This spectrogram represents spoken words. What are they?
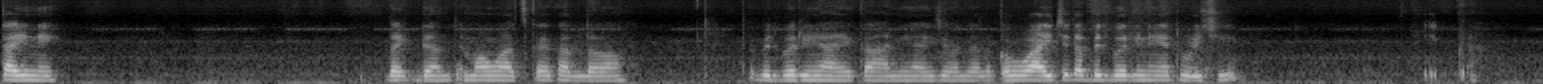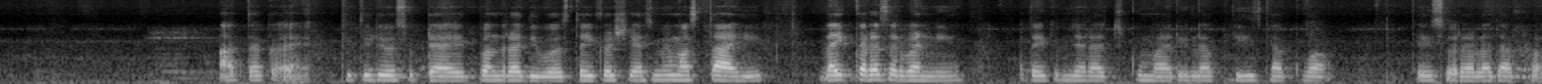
काही नाही. लाईक डन ते माऊ आज काय खाल्लं? तब्येत बरी आहे का? आणि आई जेवण झालं का? हो आईची तब्येत बरी नाही आहे थोडीशी. एक आता काय किती दिवस सुट्ट्या आहेत? पंधरा दिवस. तरी कशी आहेस? मी मस्त आहे. लाईक करा सर्वांनी. ताई तुमच्या राजकुमारीला प्लीज दाखवा. तरी स्वराला दाखवा.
